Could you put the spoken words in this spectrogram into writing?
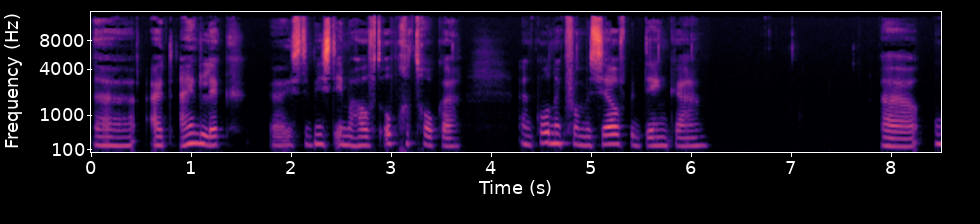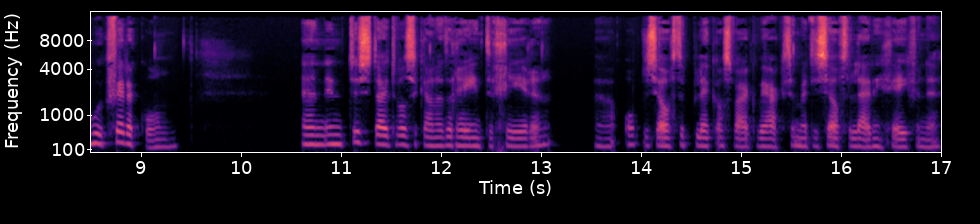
uh, uiteindelijk uh, is de mist in mijn hoofd opgetrokken. En kon ik voor mezelf bedenken uh, hoe ik verder kon. En in de tussentijd was ik aan het reïntegreren op dezelfde plek als waar ik werkte met dezelfde leidinggevende.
